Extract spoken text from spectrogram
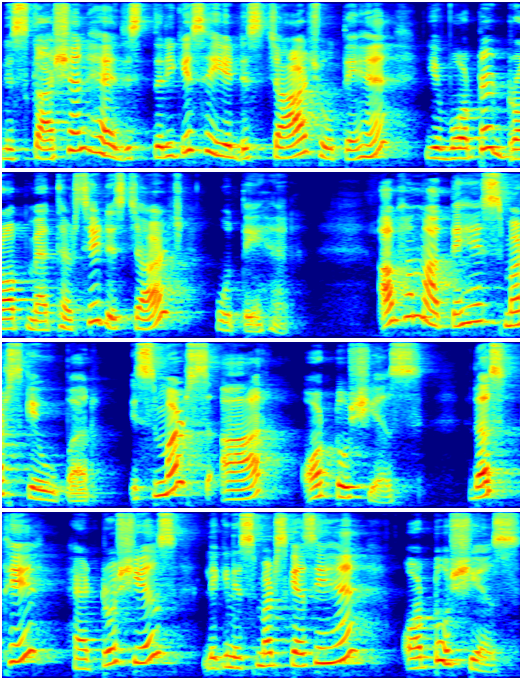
निष्काशन है, जिस तरीके से ये डिस्चार्ज होते हैं, ये वाटर ड्रॉप मेथड से डिस्चार्ज होते हैं। अब हम आते हैं स्मर्ट्स के ऊपर। स्मर्ट्स आर ऑटोशियस। रस्ट थे हेट्रोशियस, लेकिन स्मर्ट्स कैसे हैं? ऑटोशियस,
